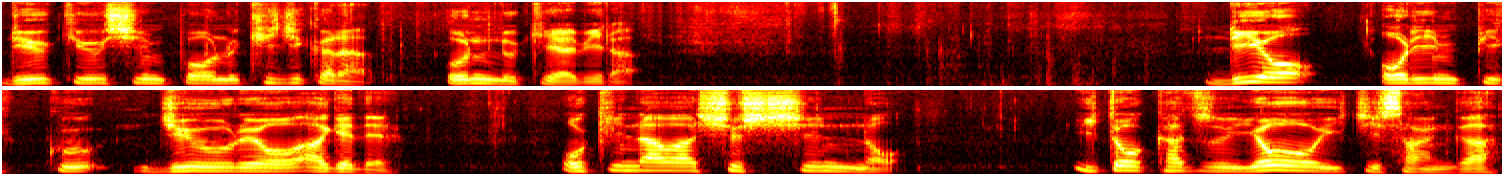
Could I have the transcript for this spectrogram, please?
琉球新報の記事からうんぬきやびら。リオオリンピック重量挙げで沖縄出身の糸数陽一さんが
